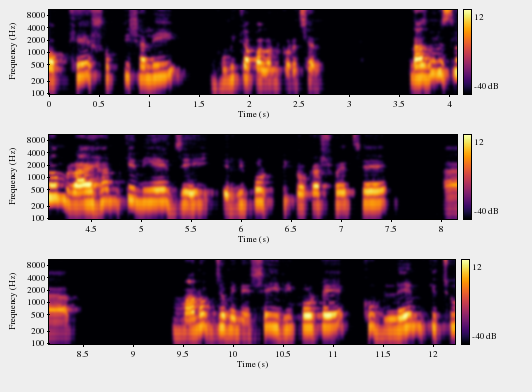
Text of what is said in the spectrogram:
পক্ষে শক্তিশালী ভূমিকা পালন করেছেন। নাজমুল ইসলাম রায়হানকে নিয়ে যেই রিপোর্টটি প্রকাশ হয়েছে মানব জমিনে সেই রিপোর্টে খুব লেম কিছু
